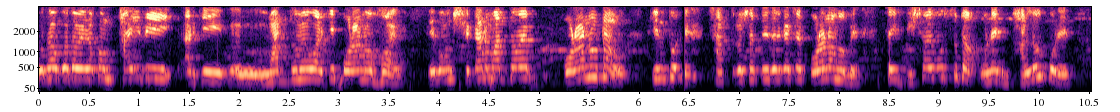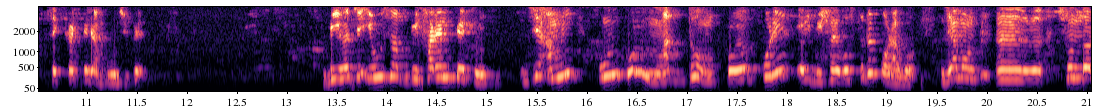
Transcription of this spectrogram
কোথাও কোথাও এরকম ফাইভ ই আর কি মাধ্যমেও আর কি পড়ানো হয় এবং সেটার মাধ্যমে পড়ানোটাও কিন্তু ছাত্রছাত্রীদের কাছে পড়ানো হবে। সেই বিষয়বস্তুটা অনেক ভালো করে শিক্ষার্থীরা বুঝবে। বি হচ্ছে ইউজ অফ ডিফারেন্ট টেকনিক যে আমি কোন কোন মাধ্যম প্রয়োগ করে এই বিষয়বস্তুটা করাবো। যেমন সুন্দর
